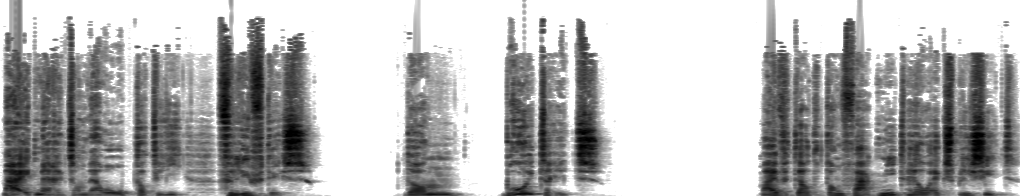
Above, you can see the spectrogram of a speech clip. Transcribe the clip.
maar ik merk dan wel op dat hij verliefd is. Dan broeit er iets. Maar hij vertelt het dan vaak niet heel expliciet.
